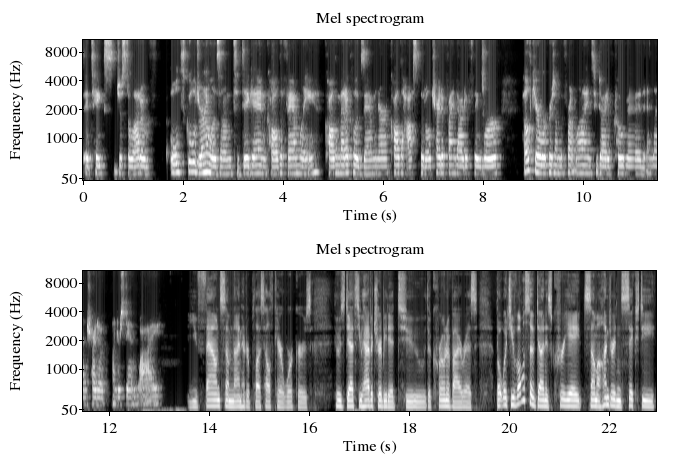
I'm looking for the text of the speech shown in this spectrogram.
it takes just a lot of old school journalism to dig in, call the family, call the medical examiner, call the hospital, try to find out if they were healthcare workers on the front lines who died of COVID, and then try to understand why. You found some 900 plus healthcare workers whose deaths you have attributed to the coronavirus. But what you've also done is create some 160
